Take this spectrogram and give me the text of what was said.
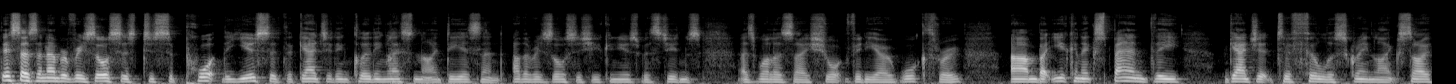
This has a number of resources to support the use of the gadget, including lesson ideas and other resources you can use with students, as well as a short video walkthrough. Um, but you can expand the gadget to fill the screen like so.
